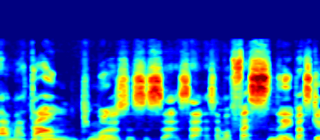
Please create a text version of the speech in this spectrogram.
à Matane. Puis moi, ça- ça ça- ça m'a fascinée parce que,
